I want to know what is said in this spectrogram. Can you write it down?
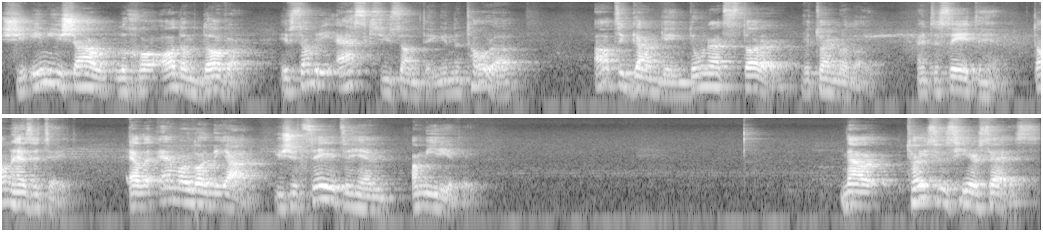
she'im yishal l'cho adam davar. If somebody asks you something in the Torah, al tigangin, do not stutter v'toimer and to say it to him. Don't hesitate. Ela emor loy miyad. You should say it to him immediately. Now, Toisus here says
